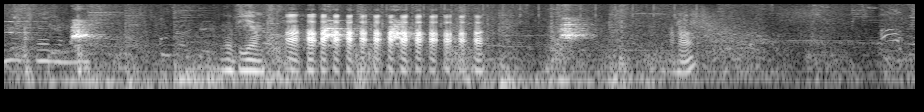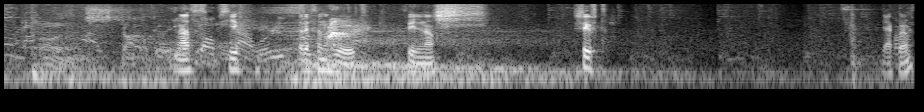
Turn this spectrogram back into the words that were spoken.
Не б'єм. А, а, а, а, а, а, а, а, а, а, а. Ага. Нас всіх сильно. Shift. Дякую.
